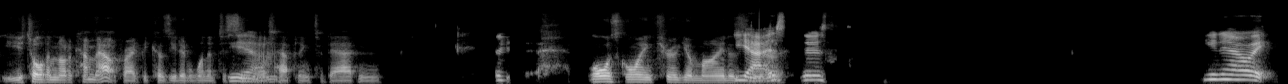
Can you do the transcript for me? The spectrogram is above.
you told them not to come out right? Because you didn't want them to see Yeah. what was happening to dad and what was going through your mind as yeah you there's you know it,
